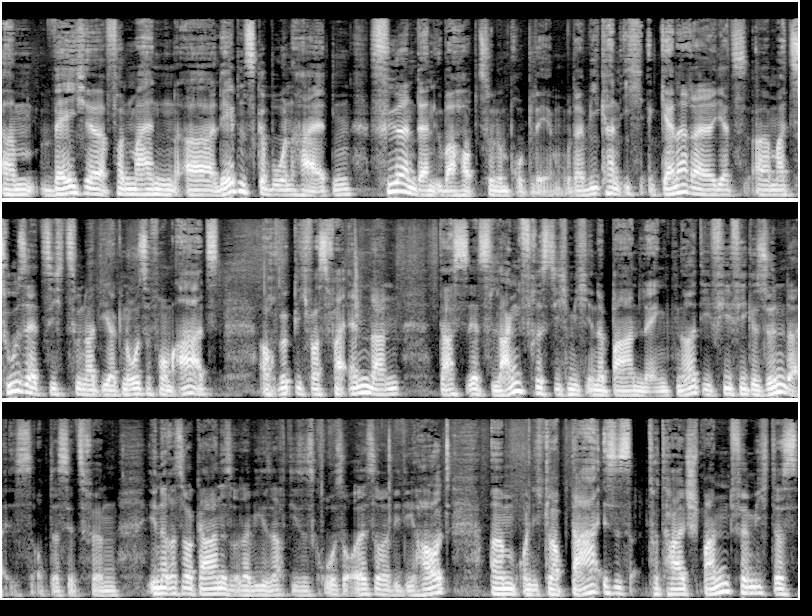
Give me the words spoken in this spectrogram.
ähm, welche von meinen äh, Lebensgewohnheiten führen denn überhaupt zu einem Problem? Oder wie kann ich generell jetzt äh, mal zusätzlich zu einer Diagnose vom Arzt auch wirklich was verändern, das jetzt langfristig mich in eine Bahn lenkt, ne, die viel, viel gesünder ist. Ob das jetzt für ein inneres Organ ist oder wie gesagt dieses große Äußere wie die Haut. Ähm, und ich glaube, da ist es total spannend für mich, dass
